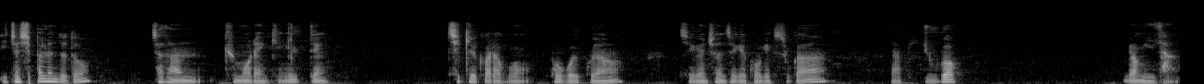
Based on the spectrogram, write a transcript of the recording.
2018년도도 자산 규모 랭킹 1등 지킬 거라고 보고 있고요. 지금 전 세계 고객 수가 약 6억 명 이상.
